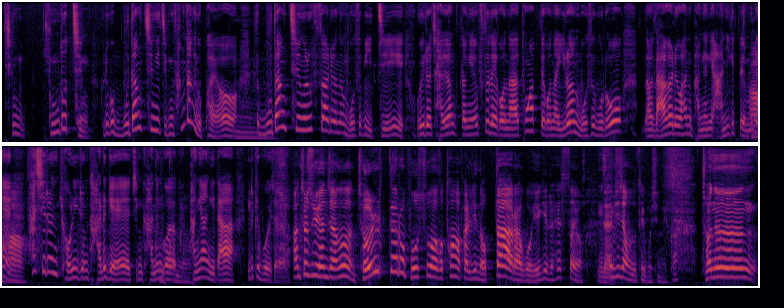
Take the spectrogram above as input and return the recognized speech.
지금 중도층 그리고 무당층이 지금 상당히 높아요. 음. 그래서 무당층을 흡수하려는 모습이 있지 오히려 자유한국당에 흡수되거나 통합되거나 이런 모습으로 어, 나아가려고 하는 방향이 아니기 때문에 아하. 사실은 결이 좀 다르게 지금 가는 거 그렇군요. 방향이다 이렇게 보여져요. 안철수 위원장은 절대로 보수하고 통합할 리는 없다라고 얘기를 했어요. 네. 임 시장은 어떻게 보십니까? 저는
